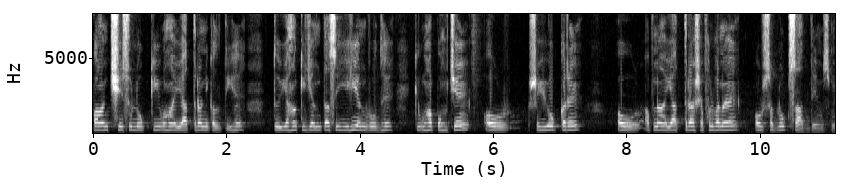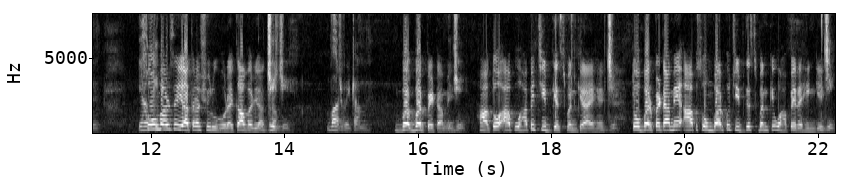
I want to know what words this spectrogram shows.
पाँच छः सौ लोग की वहाँ यात्रा निकलती है। तो यहाँ की जनता से यही अनुरोध है कि वहाँ पहुँचें और सहयोग करें और अपना यात्रा सफल बनाएँ और सब लोग साथ दें उसमें। यहाँ सोमवार से यात्रा शुरू हो रहा है कांवड़ जी यात्रा। जी जी। बारपेटा में। बर- बरपेटा में? जी। हाँ तो आप वहाँ पे चीफ गेस्ट बन के आए हैं। तो बरपेटा में आप सोमवार को चीफ गेस्ट बन के वहाँ पे रहेंगे। जी।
